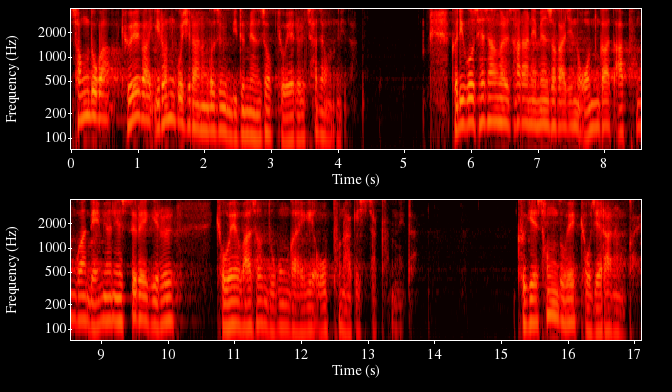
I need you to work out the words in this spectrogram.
성도가 교회가 이런 곳이라는 것을 믿으면서 교회를 찾아옵니다. 그리고 세상을 살아내면서 가진 온갖 아픔과 내면의 쓰레기를 교회 와서 누군가에게 오픈하기 시작합니다. 그게 성도의 교제라는 거예요.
